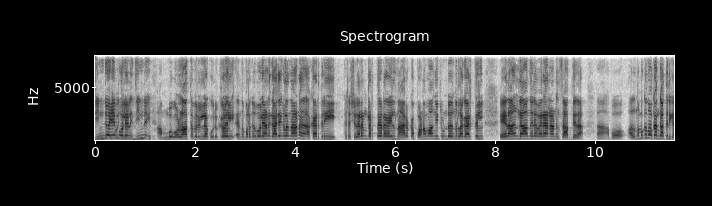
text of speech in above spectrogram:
ജിൻഡോയെ പോലെ ജിൻഡോ അമ്പ് കൊള്ളാത്തവരില്ല കുരുക്കളിൽ എന്ന് പറഞ്ഞതുപോലെയാണ് കാര്യങ്ങളെന്നാണ് അക്കാര്യത്തിൽ ഈ ശശിധരൻ കർത്തയുടെ കയ്യിൽ നിന്ന് ആരൊക്കെ പണം വാങ്ങിയിട്ടുണ്ട് എന്നുള്ള കാര്യത്തിൽ ഏതാണ്ട് ആ നില വരാനാണ് സാധ്യത. അപ്പോൾ അപ്പോ അത് നമുക്ക് നോക്കാം കാത്തിരിക്കാം.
